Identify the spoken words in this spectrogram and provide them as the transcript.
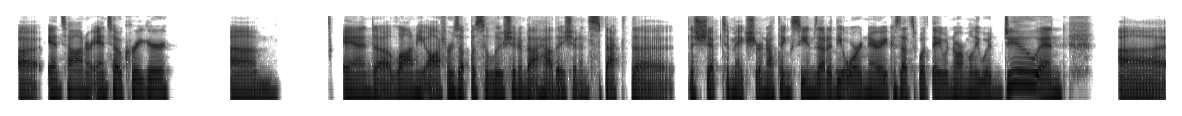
uh, Anton or Anto Kreegyr. Um, and uh, Lonnie offers up a solution about how they should inspect the the ship to make sure nothing seems out of the ordinary because that's what they would normally would do. And uh,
